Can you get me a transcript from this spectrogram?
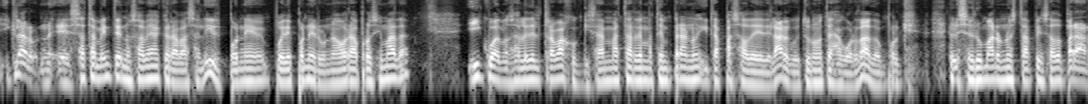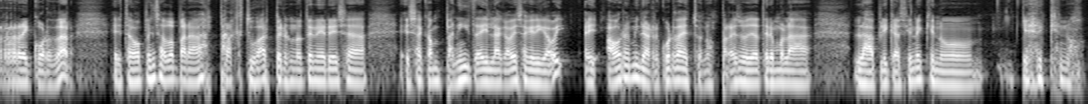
Y claro, exactamente no sabes a qué hora va a salir. Pone, puedes poner una hora aproximada y cuando sales del trabajo, quizás más tarde, más temprano, y te has pasado de, largo y tú no te has acordado, porque el ser humano no está pensado para recordar, estamos pensados para, actuar, pero no tener esa, esa campanita ahí en la cabeza que diga, oye, eh, ahora mira, recuerda esto, ¿no? Para eso ya tenemos las aplicaciones que, no, que, no,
